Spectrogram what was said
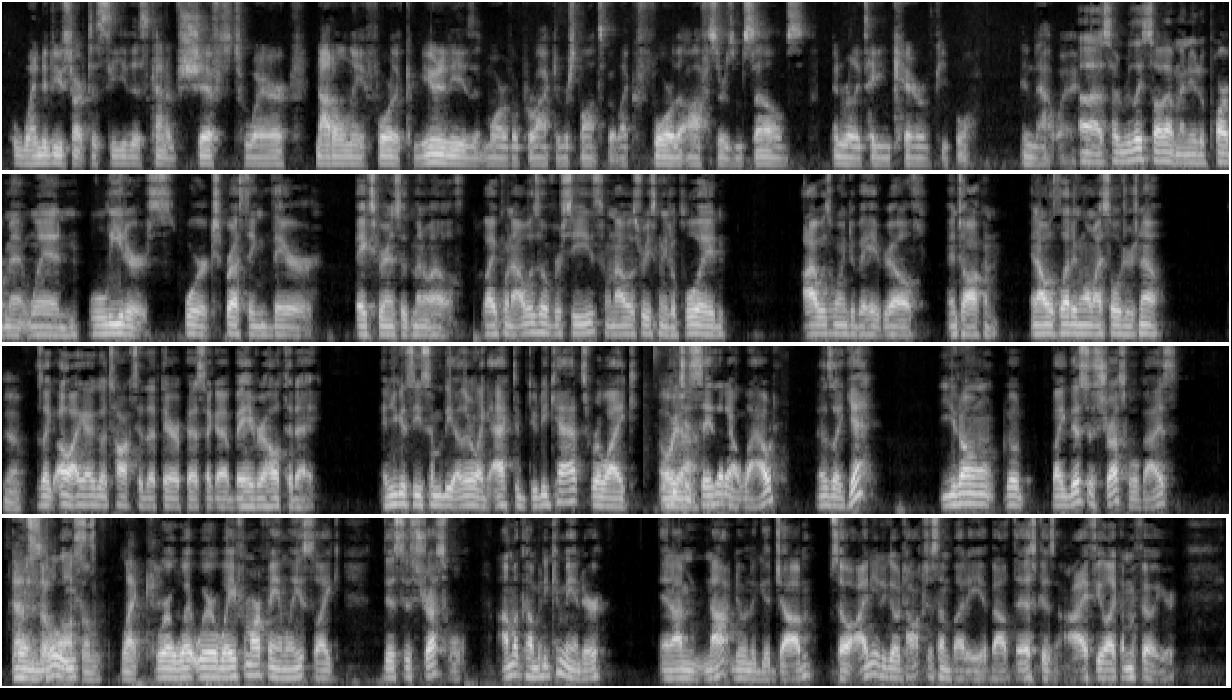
when did you start to see this kind of shift to where not only for the community is it more of a proactive response, but like for the officers themselves and really taking care of people in that way? Uh, so I really saw that in my new department when leaders were expressing their experience with mental health. Like when I was overseas, when I was recently deployed, I was going to behavioral health and talking, and I was letting all my soldiers know yeah. It's like, oh, I gotta go talk to the therapist. I got behavioral health today. And you can see some of the other like active duty cats were like, oh, yeah. just say that out loud. And I was like, yeah, you don't go like this is stressful, guys. That's so awesome. East. Like we're away, we're away from our families. Like this is stressful. I'm a company commander and I'm not doing a good job. So I need to go talk to somebody about this because I feel like I'm a failure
